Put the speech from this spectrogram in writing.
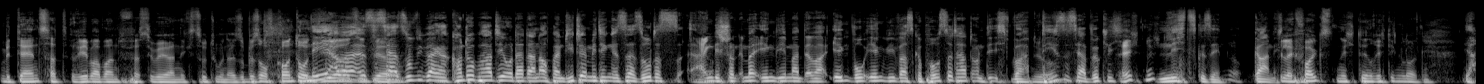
mit Dance hat Reeperbahn Festival ja nichts zu tun. Also bis auf Konto und Nee, aber es ist ja so wie bei der Kontoparty oder dann auch beim DJ-Meeting ist ja so, dass eigentlich schon immer irgendjemand immer irgendwo irgendwie was gepostet hat und ich habe Ja. dieses Jahr wirklich Echt nicht? nichts gesehen. Ja. Gar nicht. Vielleicht folgst nicht den richtigen Leuten. Ja,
